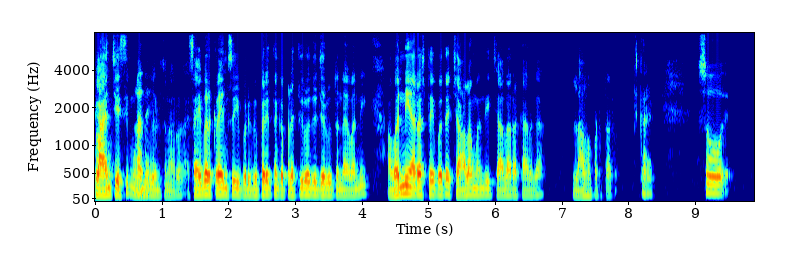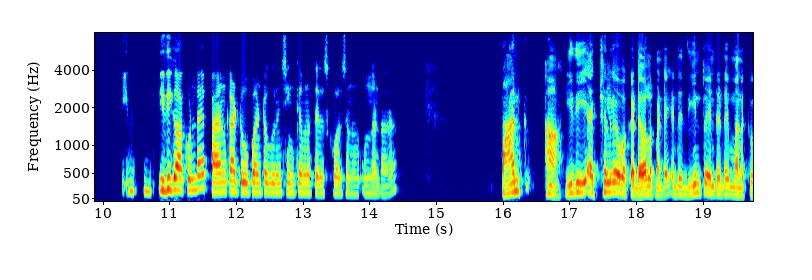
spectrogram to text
ప్లాన్ చేసి ముందుకు. వెళ్తున్నారు. సైబర్ క్రైమ్స్ ఇప్పుడు విపరీతంగా ప్రతిరోజు జరుగుతున్నాయి అవన్నీ అవన్నీ అరెస్ట్ అయిపోతే చాలామంది చాలా రకాలుగా లాభపడతారు. కరెక్ట్. సో ఇది కాకుండా పాన్ కార్డ్ టూ పాయింట్ గురించి ఇంకేమైనా తెలుసుకోవాల్సి ఉందంటారా? పాన్ ఆ, ఇది యాక్చువల్గా ఒక డెవలప్మెంట్ అంటే దీంతో ఏంటంటే మనకు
